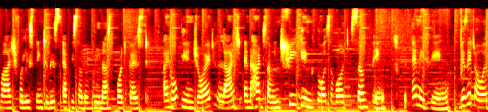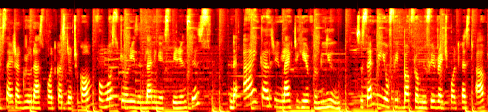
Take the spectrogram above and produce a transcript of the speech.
much for listening to this episode of Bruna's podcast. I hope you enjoyed, learned, and had some intriguing thoughts about something, anything. Visit our website at grunaspodcast.com for more stories and learning experiences. And I, Catherine, like to hear from you. So send me your feedback from your favorite podcast app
